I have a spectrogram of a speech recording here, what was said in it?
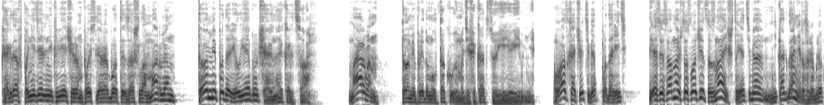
Когда в понедельник вечером после работы зашла Марлен, Томми подарил ей обручальное кольцо. «Марвин!» — Томми придумал такую модификацию ее имени. «Вот хочу тебе подарить. Если со мной что случится, знай, что я тебя никогда не разлюблю».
